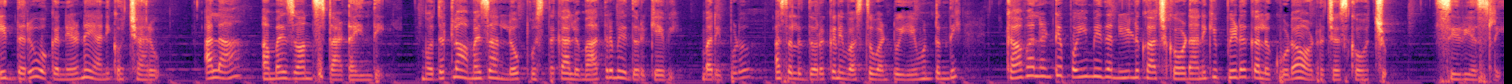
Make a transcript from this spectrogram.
ఇద్దరూ ఒక నిర్ణయానికి వచ్చారు అలా అమెజాన్ స్టార్ట్ అయింది. మొదట్లో అమెజాన్లో పుస్తకాలు మాత్రమే దొరికేవి. మరిప్పుడు అసలు దొరకని వస్తువు అంటూ ఏముంటుంది? కావాలంటే పొయ్యి మీద నీళ్ళు కాచుకోవడానికి పిడకలు కూడా ఆర్డర్ చేసుకోవచ్చు. సీరియస్లీ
